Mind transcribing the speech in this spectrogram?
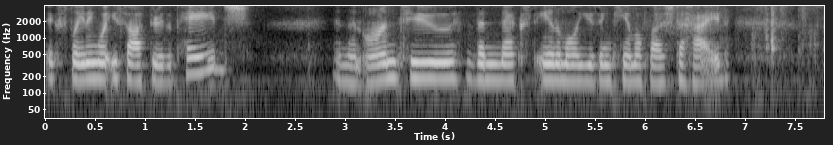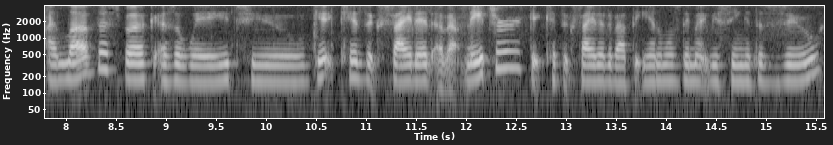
explaining what you saw through the page and then on to the next animal using camouflage to hide. I love this book as a way to get kids excited about nature, get kids excited about the animals they might be seeing at the zoo.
